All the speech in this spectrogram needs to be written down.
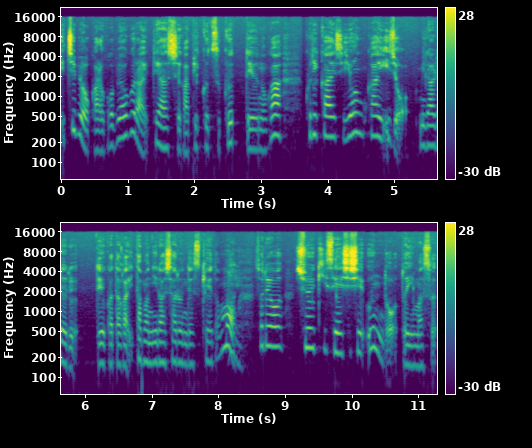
1秒から5秒ぐらい手足がピクつくっていうのが繰り返し4回以上見られるっていう方がたまにいらっしゃるんですけれども、はい、それを周期性四肢運動と言います、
